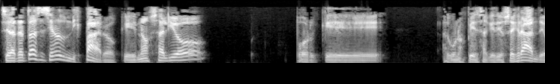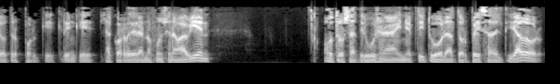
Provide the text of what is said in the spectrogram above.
Se la trató de asesinar de un disparo que no salió porque algunos piensan que Dios es grande, otros porque creen que la corredera no funcionaba bien, otros atribuyen a la ineptitud o la torpeza del tirador.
